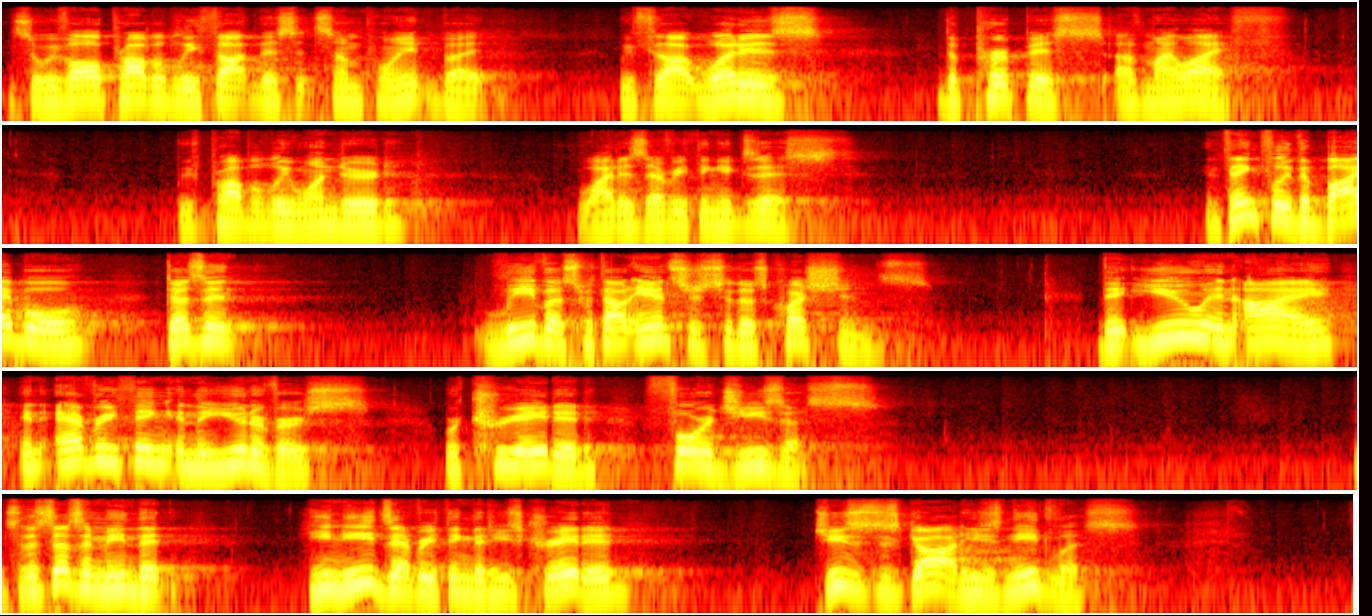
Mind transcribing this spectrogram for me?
And so we've all probably thought this at some point, but we've thought, what is the purpose of my life? We've probably wondered, why does everything exist? And thankfully, the Bible doesn't leave us without answers to those questions. That you and I and everything in the universe were created for Jesus. And so this doesn't mean that he needs everything that he's created. Jesus is God, he's needless.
